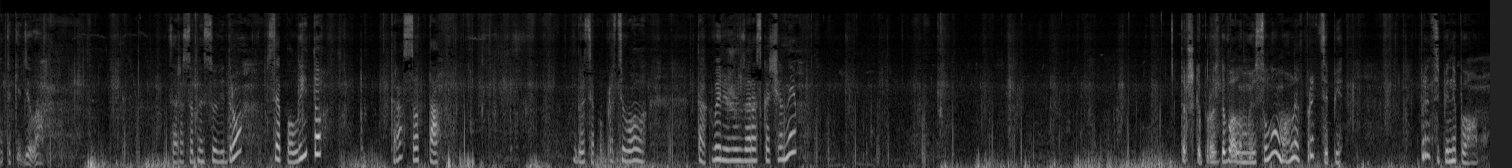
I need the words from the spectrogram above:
Ось такі діла. Зараз однесу відро, все полито. Красота. Доця попрацювала. Так, виріжу зараз качани. Трошки пороздавала мою солому, але в принципі, в принципі непогано.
